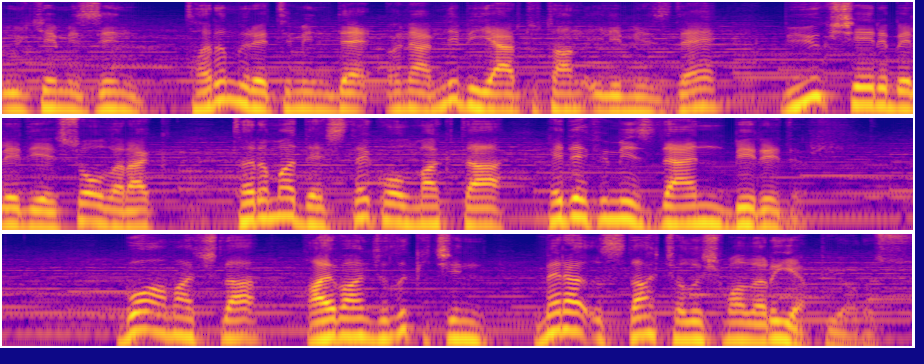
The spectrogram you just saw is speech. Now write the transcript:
Ülkemizin tarım üretiminde önemli bir yer tutan ilimizde Büyükşehir Belediyesi olarak tarıma destek olmak da hedefimizden biridir. Bu amaçla hayvancılık için mera ıslah çalışmaları yapıyoruz.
